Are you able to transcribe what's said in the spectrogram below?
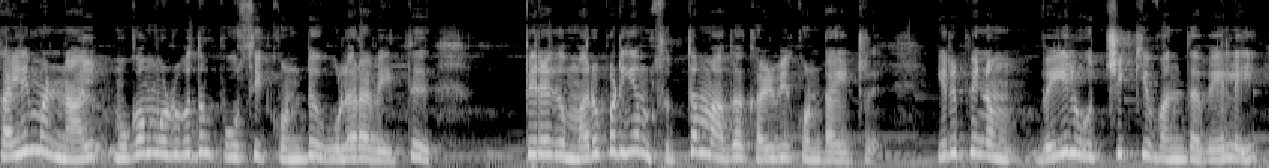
களிமண்ணால் முகம் முழுவதும் பூசிக்கொண்டு உலர வைத்து பிறகு மறுபடியும் சுத்தமாக கழுவி கொண்டாயிற்று. இருப்பினும் வெயில் உச்சிக்கு வந்த வேளை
